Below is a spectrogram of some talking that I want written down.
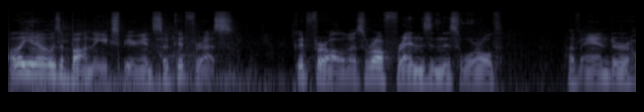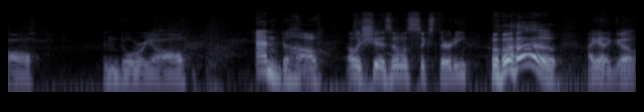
Although, you know, it was a bonding experience, so good for us. Good for all of us. We're all friends in this world of Andorhal. Andoria Hall. Andorhal. Holy shit, is it almost 6.30? Whoa! I gotta go.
